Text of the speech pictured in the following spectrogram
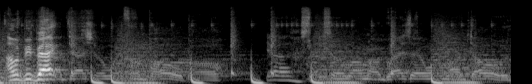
I'm gonna be back. Six around, my grass, they want my dough.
